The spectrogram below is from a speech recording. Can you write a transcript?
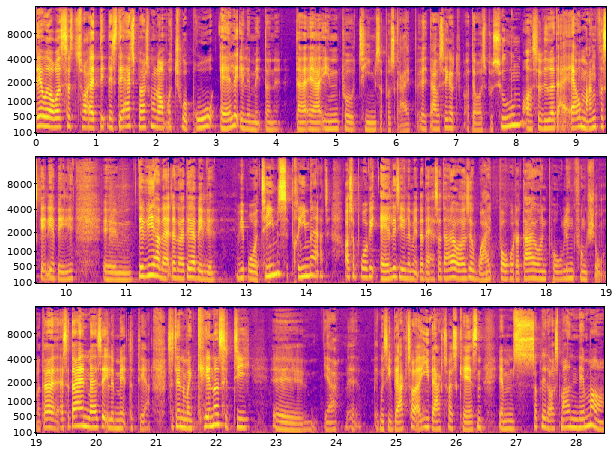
derudover så tror jeg, at det, altså, det er et spørgsmål om at turde bruge alle elementerne der er inde på Teams og på Skype. Øh, der er jo sikkert, og der er også på Zoom og så videre, der er jo mange forskellige at vælge. Øhm, det vi har valgt at gøre, det er at vælge vi bruger Teams primært, og så bruger vi alle de elementer, der er. Så der er jo også whiteboard, og der er jo en polling-funktion, og der, er, altså der er en masse elementer der. Så det er, når man kender til de øh, ja, jeg kan man sige, værktøjer i værktøjskassen, jamen, så bliver det også meget nemmere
